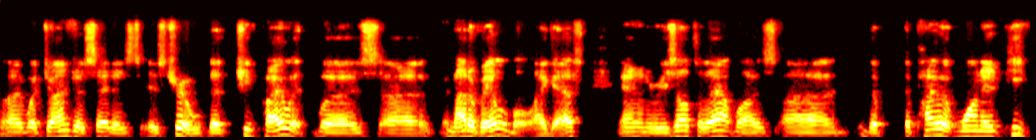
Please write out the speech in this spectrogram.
uh, what John just said is, is true. The chief pilot was, uh, not available, I guess. And the result of that was, uh, the, the pilot wanted, he,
